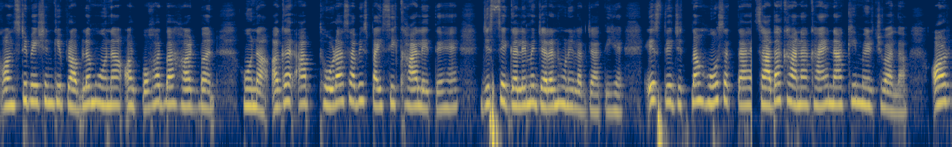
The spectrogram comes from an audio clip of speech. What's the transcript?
कॉन्स्टिपेशन की प्रॉब्लम होना और बहुत बार हर्ट बर्न होना। अगर आप थोड़ा सा भी स्पाइसी खा लेते हैं, जिससे गले में जलन होने लग जाती है, इसलिए जितना हो सकता है, सादा खाना खाएँ, ना कि मिर्च वाला। और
